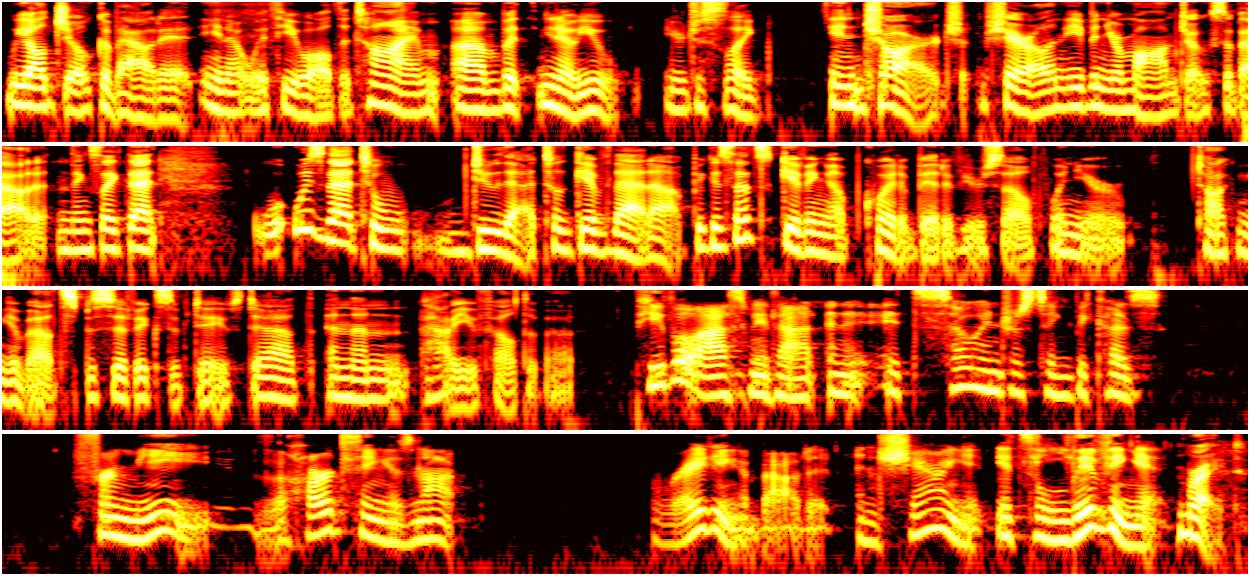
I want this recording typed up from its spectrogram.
We all joke about it, you know, with you all the time. Um, but you know, you you're just like in charge, Sheryl, and even your mom jokes about it and things like that. What was that to do that, to give that up? Because that's giving up quite a bit of yourself when you're talking about specifics of Dave's death and then how you felt about it. People ask me that, and it, it's so interesting because for me, the hard thing is not writing about it and sharing it, it's living it. Right.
